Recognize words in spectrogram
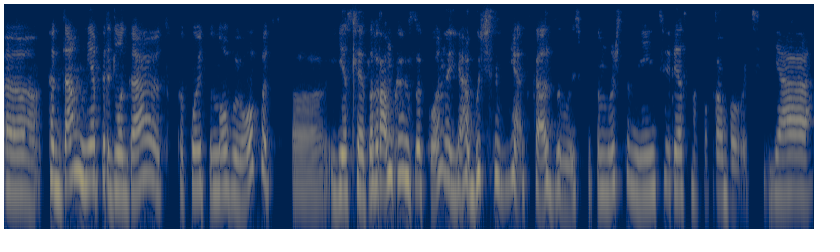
э, Когда мне предлагают какой-то новый опыт, э, если это в рамках закона, я обычно не отказываюсь, потому что мне интересно попробовать. Я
